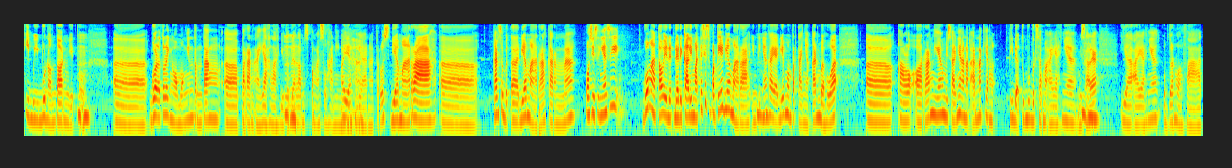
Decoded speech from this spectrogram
ibu-ibu nonton gitu. Mm. Eh, gue tuh lagi ngomongin tentang eh, peran ayah lah gitu Mm-mm. dalam pengasuhan ini. Oh, iya, Ya, nah terus dia marah, eh, kan sebet eh, dia marah karena posisinya sih gue nggak tahu ya da- dari kalimatnya sih sepertinya dia marah. Intinya Hmm. kayak dia mempertanyakan bahwa eh, kalau orang yang misalnya anak-anak yang tidak tumbuh bersama ayahnya, misalnya ya ayahnya kebetulan wafat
